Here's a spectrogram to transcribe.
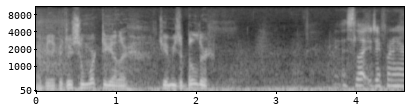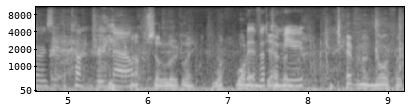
Maybe they could do some work together. Jamie's a builder slightly different areas of the country now. Absolutely. One, one Bit of a Devon, commute. Devon and Norfolk,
